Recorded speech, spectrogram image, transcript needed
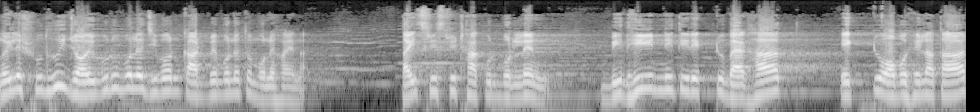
নইলে শুধুই জয়গুরু বলে জীবন কাটবে বলে তো মনে হয় না। তাই শ্রী শ্রী ঠাকুর বললেন বিধির নীতির একটু ব্যাঘাত, একটু অবহেলা তার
